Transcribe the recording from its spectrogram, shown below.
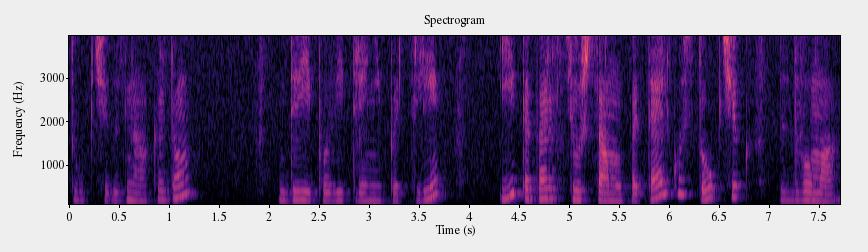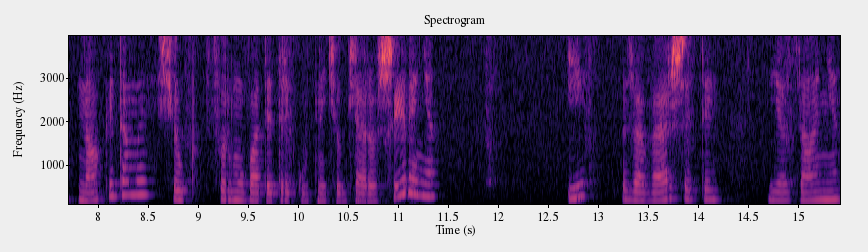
стовпчик з накидом, дві повітряні петлі, і тепер в цю ж саму петельку стовпчик з двома накидами, щоб сформувати трикутничок для розширення і завершити в'язання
